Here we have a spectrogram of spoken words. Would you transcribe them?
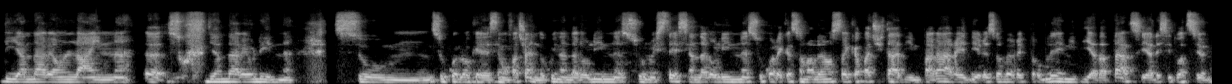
di andare online, eh, su, di andare all-in su, su, quello che stiamo facendo, quindi andare all-in su noi stessi, andare all-in su quelle che sono le nostre capacità di imparare, di risolvere i problemi, di adattarsi alle situazioni.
